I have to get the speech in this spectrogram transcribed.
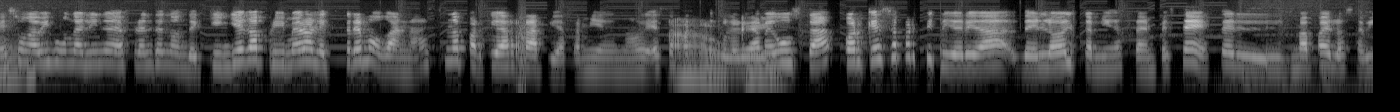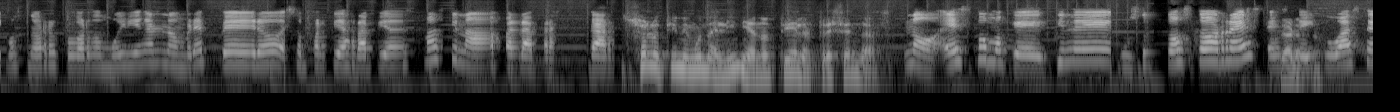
Es un abismo, una línea de frente en donde quien llega primero al extremo gana. Es una partida rápida también, ¿no? Esa Ah, particularidad me gusta, porque esa particularidad de LOL también está en PC. El mapa de los abismos, no recuerdo muy bien el nombre, pero son partidas rápidas, más que nada para practicar. Solo tienen una línea, no tienen las tres sendas. No, es como que tiene dos torres este, Claro. y tu base,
